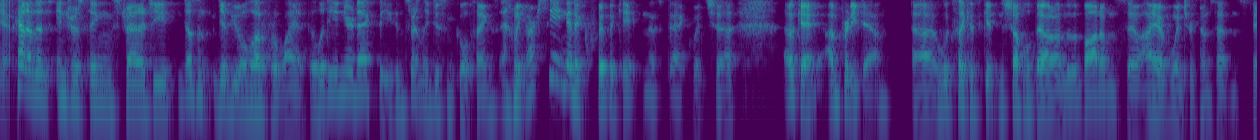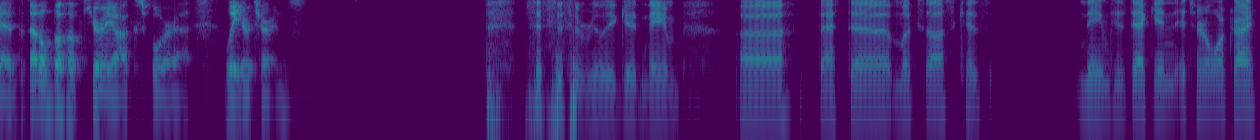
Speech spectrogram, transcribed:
Yeah. It's kind of an interesting strategy. It doesn't give you a lot of reliability in your deck, but you can certainly do some cool things. And we are seeing an equivocate in this deck, which uh okay, I'm pretty down. Uh, it looks like it's getting shuffled down onto the bottom, so I have Winter comes out instead, but that'll buff up Curiox for uh, later turns. this is a really good name uh, that uh, Muxosk has named his deck in Eternal Warcry.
